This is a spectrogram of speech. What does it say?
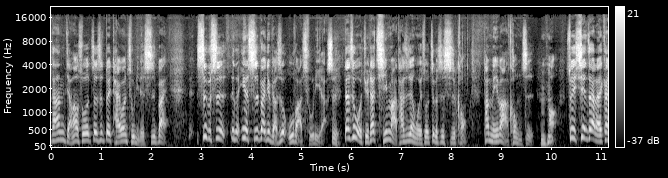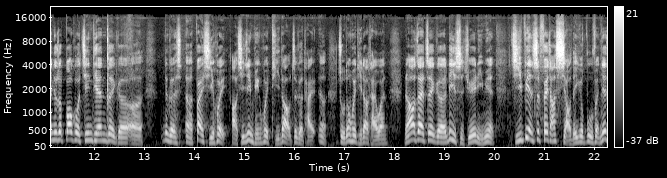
他们讲到说这是对台湾处理的失败，是不是那个因为失败就表示说无法处理了？是。但是我觉得他起码他是认为说这个是失控，他没办法控制。好，所以现在来看，就是说包括今天这个呃。那个呃，拜习会啊，习近平会提到这个台，嗯，主动会提到台湾，然后在这个历史决议里面，即便是非常小的一个部分，那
